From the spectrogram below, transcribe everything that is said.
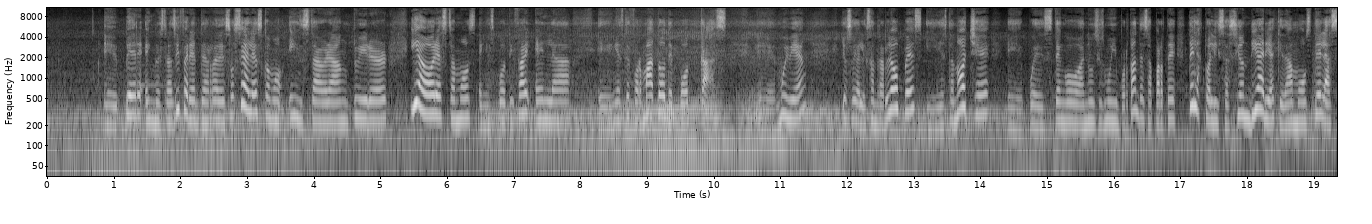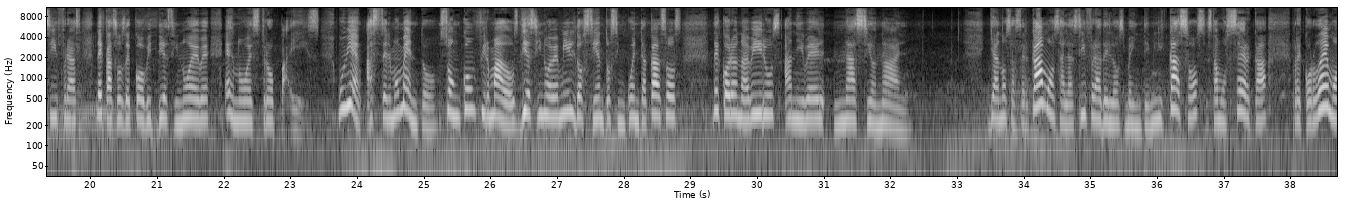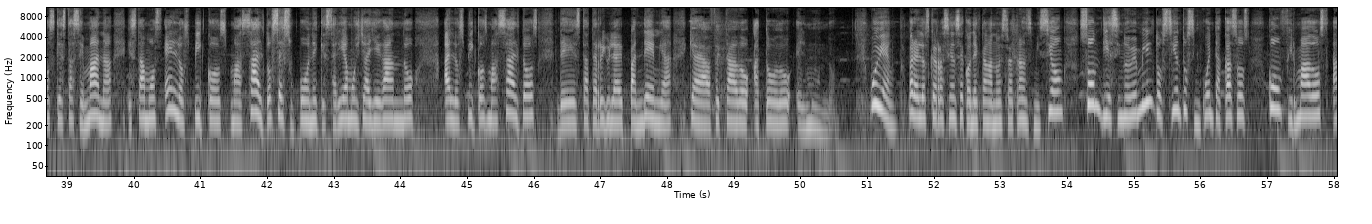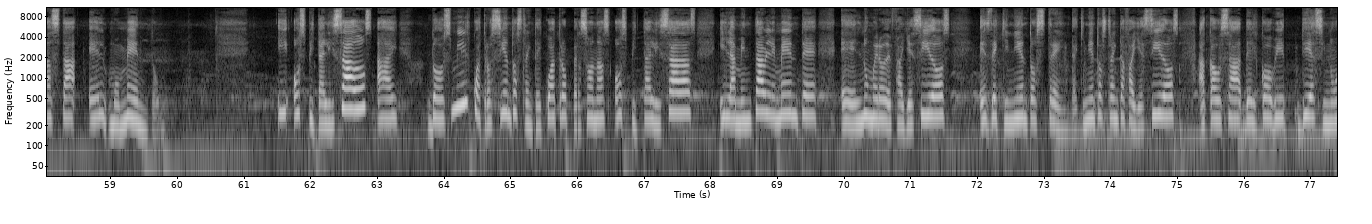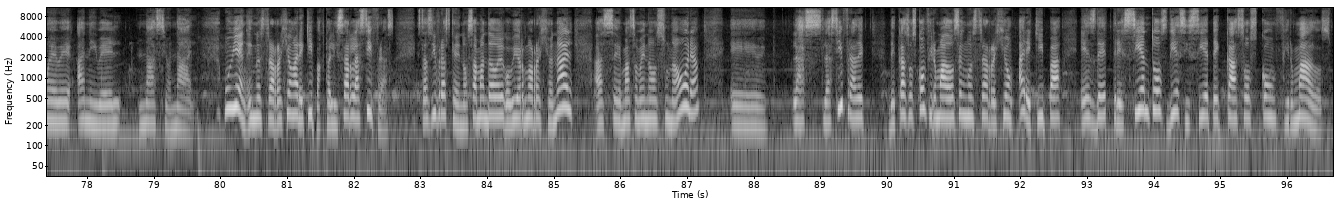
eh, ver en nuestras diferentes redes sociales como Instagram, Twitter y ahora estamos en Spotify en, la, en este formato de podcast. Eh, muy bien. Yo soy Alexandra López y esta noche eh, pues tengo anuncios muy importantes aparte de la actualización diaria que damos de las cifras de casos de COVID-19 en nuestro país. Muy bien, hasta el momento son confirmados 19.250 casos de coronavirus a nivel nacional. Ya nos acercamos a la cifra de los 20.000 casos, estamos cerca. Recordemos que esta semana estamos en los picos más altos, se supone que estaríamos ya llegando a los picos más altos de esta terrible pandemia que ha afectado a todo el mundo. Muy bien, para los que recién se conectan a nuestra transmisión, son 19.250 casos confirmados hasta el momento y hospitalizados hay 2.434 personas hospitalizadas y lamentablemente el número de fallecidos es de 530, 530 fallecidos a causa del COVID-19 a nivel nacional. Muy bien, en nuestra región Arequipa, actualizar las cifras. Estas cifras que nos ha mandado el gobierno regional hace más o menos una hora, eh, las, la cifra de de casos confirmados en nuestra región Arequipa es de 317 casos confirmados.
